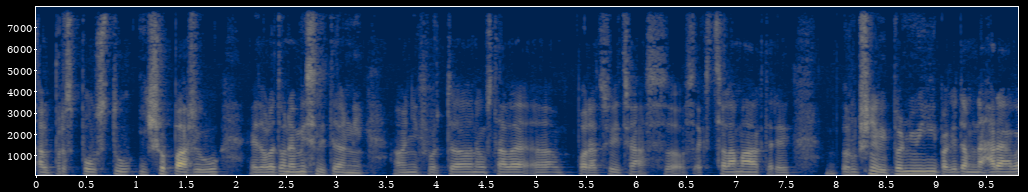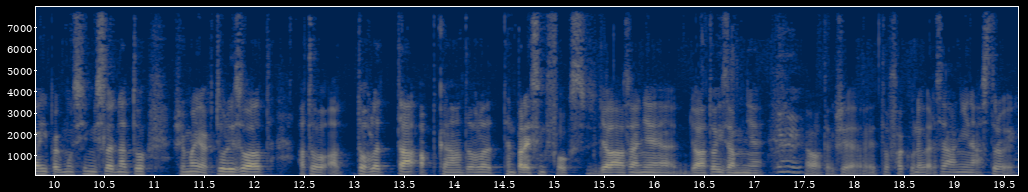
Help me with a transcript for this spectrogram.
ale pro spoustu e-shopařů je tohle to nemyslitelný. Oni furt eh, neustále eh, poracují třeba s, s Excelama, které ručně vyplňují, pak je tam nahrávají, pak musí myslet na to, že mají aktualizovat a, to, a tohle ta apka, tohle ten Pricing Fox dělá za ně, dělá to i za mě. Mm-hmm. Jo, takže je to fakt univerzální nástroj.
